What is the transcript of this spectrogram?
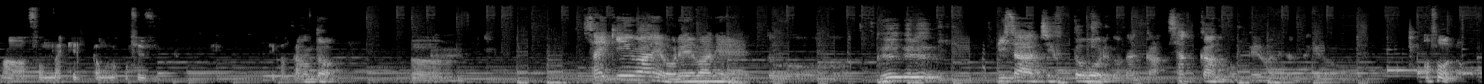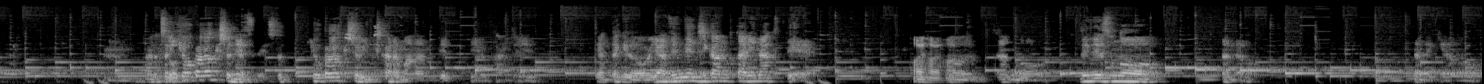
まあ、そんな結果も残せず。って感じあ、本当。うん。最近はね、俺はね、えっと、Google リサーチフットボールのなんか、サッカーのコンペを当てたんだけど、あ、そうなんだ。うん。なんかそれ教科学習のやつで、ちょっと教科学習を一から学んでっていう感じでやったけど、いや、全然時間足りなくて、はいはいあのはい。、あの全然その、なんだろう、なんだっけ、あの、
